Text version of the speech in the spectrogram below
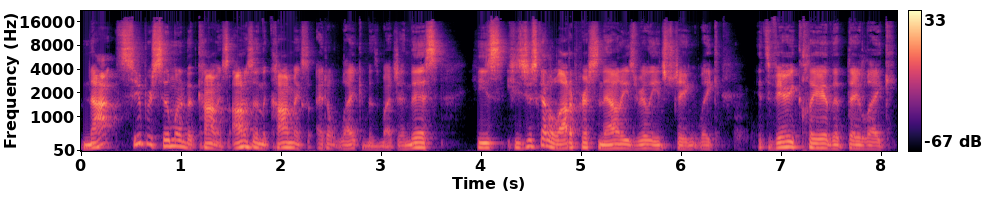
not super similar to the comics. Honestly, in the comics, I don't like him as much. And this, he's he's just got a lot of personality. He's really interesting. Like it's very clear that they're like,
